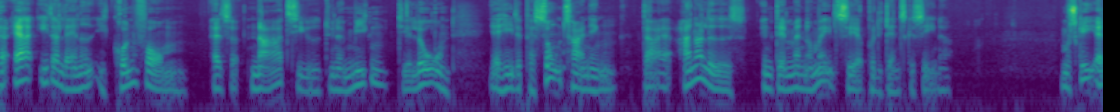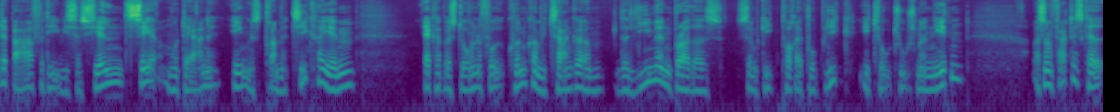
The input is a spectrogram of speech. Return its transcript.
Der er et eller andet i grundformen, altså narrativet, dynamikken, dialogen, ja hele persontegningen, der er anderledes end dem, man normalt ser på de danske scener. Måske er det bare, fordi vi så sjældent ser moderne engelsk dramatik herhjemme. Jeg kan på stående fod kun komme i tanke om The Lehman Brothers, som gik på Republik i 2019, og som faktisk havde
